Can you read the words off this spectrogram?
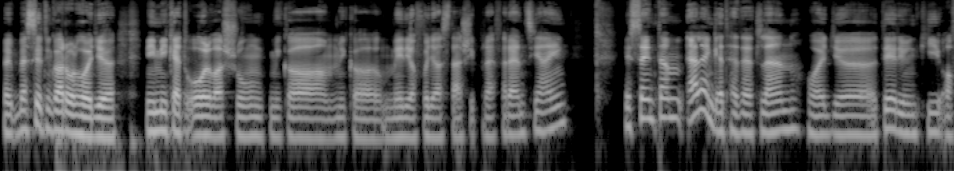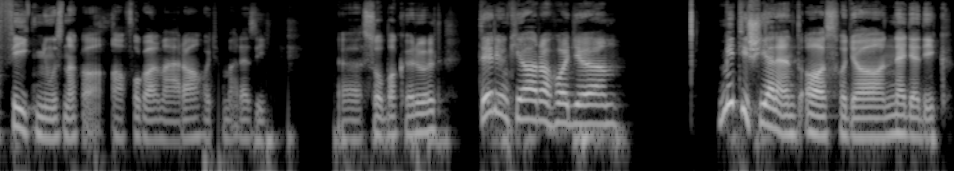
meg beszéltünk arról, hogy mi miket olvasunk, mik a, mik a médiafogyasztási preferenciáink, és szerintem elengedhetetlen, hogy térjünk ki a fake newsnak a, a fogalmára, hogyha már ez így szóba körült. Térjünk ki arra, hogy mit is jelent az, hogy a negyedik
